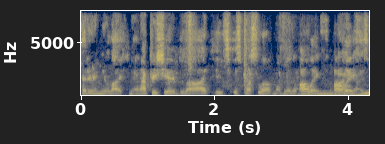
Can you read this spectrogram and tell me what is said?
that are in your life, man. I appreciate it, Bilal. It's, it's much love, my brother. Always, All always.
